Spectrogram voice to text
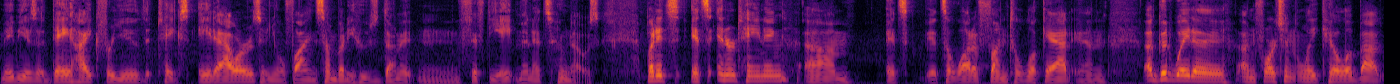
maybe is a day hike for you that takes eight hours, and you'll find somebody who's done it in 58 minutes. Who knows? But it's it's entertaining. Um, it's it's a lot of fun to look at and a good way to unfortunately kill about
